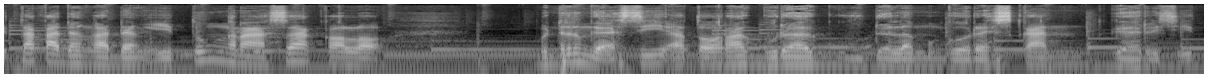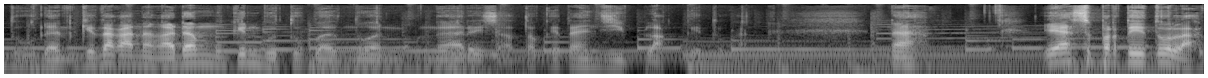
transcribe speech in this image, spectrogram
kita kadang-kadang itu ngerasa kalau bener nggak sih? Atau ragu-ragu dalam menggoreskan garis itu? Dan kita kadang-kadang mungkin butuh bantuan penggaris atau kita jiplak gitu kan. Nah ya seperti itulah.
